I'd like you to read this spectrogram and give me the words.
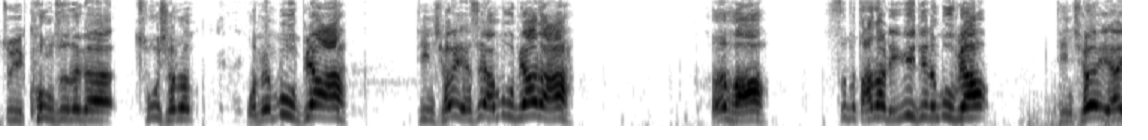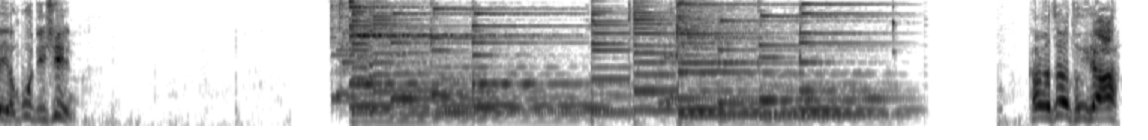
注意控制这个出球的我们目标啊，顶球也是要目标的啊。很好，是不是达到你预定的目标？顶球也要有目的性。看看这个同学啊，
